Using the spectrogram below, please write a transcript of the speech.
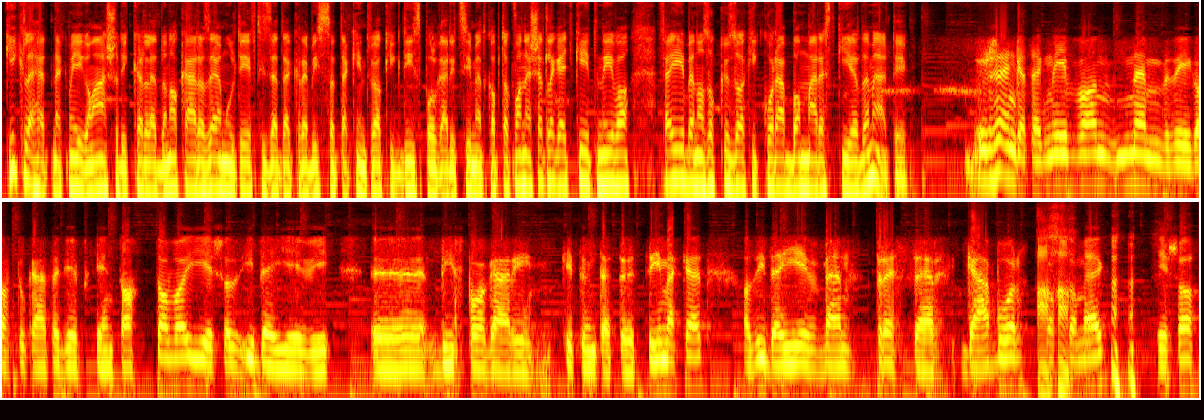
Kik lehetnek még a második kerületben, akár az elmúlt évtizedekre visszatekintve, akik díszpolgári címet kaptak? Van esetleg egy-két név a fejében azok közül, akik korábban már ezt kiérdemelték? Rengeteg név van, nem rég adtuk át egyébként a tavalyi és az idei évi ö, díszpolgári kitüntető címeket. Az idei évben Presser Gábor Aha. kapta meg, és a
